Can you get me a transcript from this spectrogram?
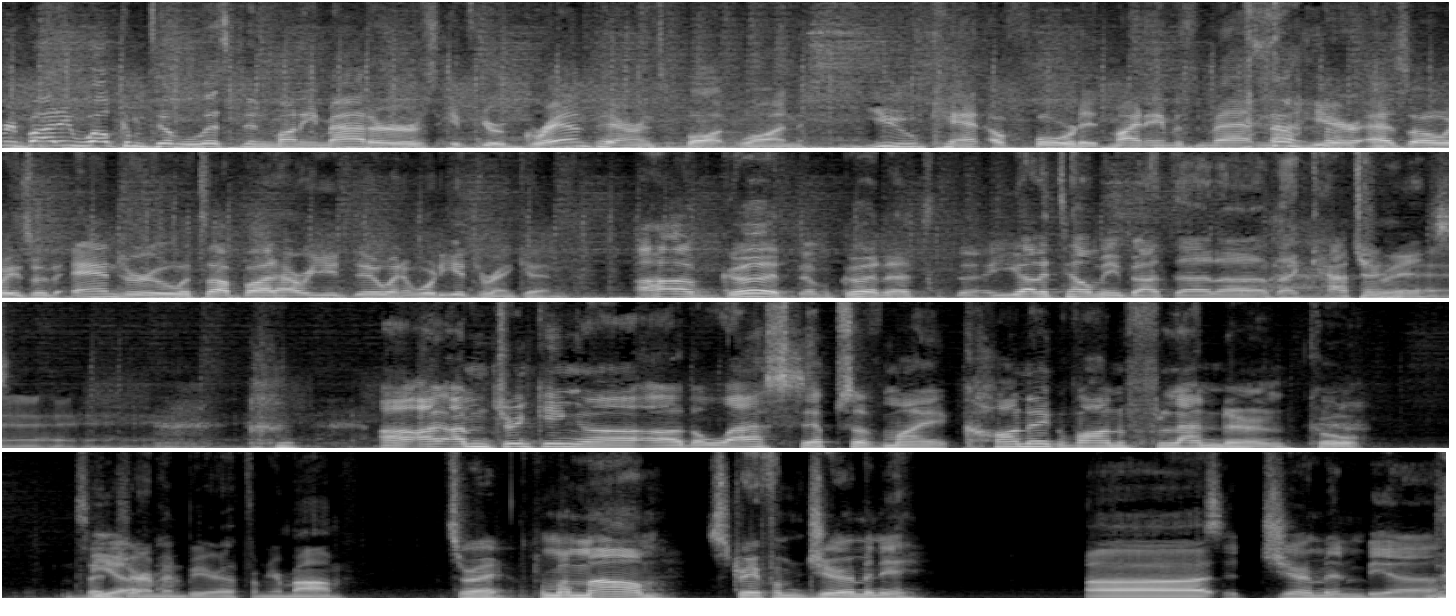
everybody. Welcome to Listen Money Matters. If your grandparents bought one, you can't afford it. My name is Matt, and I'm here as always with Andrew. What's up, bud? How are you doing? What are you drinking? Uh, I'm good. I'm good. That's uh, you got to tell me about that uh, that catchphrase. uh, I, I'm drinking uh, uh, the last sips of my Konig von Flandern. cool. It's that Yeah. German beer from your mom. That's right, from my mom, straight from Germany. Uh, It's a German beer.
